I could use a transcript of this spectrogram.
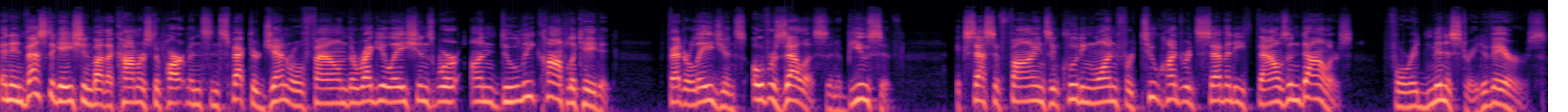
An investigation by the Commerce Department's Inspector General found the regulations were unduly complicated, federal agents overzealous and abusive, excessive fines, including one for $270,000 for administrative errors.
